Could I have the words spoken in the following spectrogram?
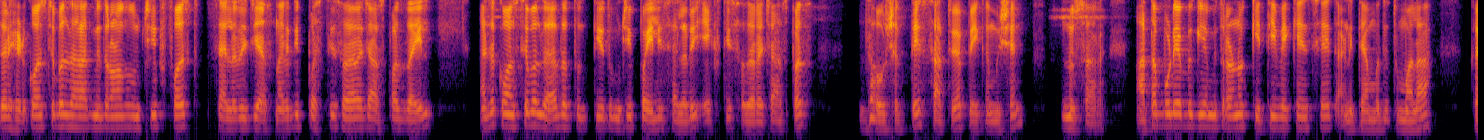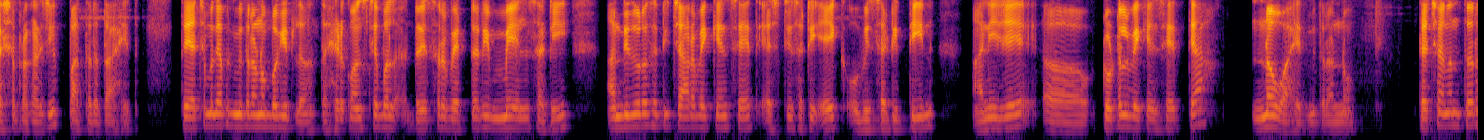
जर हेड कॉन्स्टेबल झालात मित्रांनो तुमची फर्स्ट सॅलरी जी असणार आहे ती पस्तीस हजाराच्या आसपास जाईल. आणि जर कॉन्स्टेबल झाला तर ती तुमची पहिली सॅलरी एकतीस हजाराच्या आसपास जाऊ शकते सातव्या पे कमिशननुसार. आता पुढे बघूया मित्रांनो किती वेकेन्सी आहेत आणि त्यामध्ये तुम्हाला कशा प्रकारची पात्रता आहेत. तर याच्यामध्ये आपण मित्रांनो बघितलं तर हेड कॉन्स्टेबल ड्रेसर वेटनरी मेलसाठी अंदिजोरासाठी चार वेकेन्सी आहेत एससाठी एक ओबीसी साठी तीन आणि जे टोटल वेकेन्सी आहेत त्या नऊ आहेत मित्रांनो. त्याच्यानंतर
